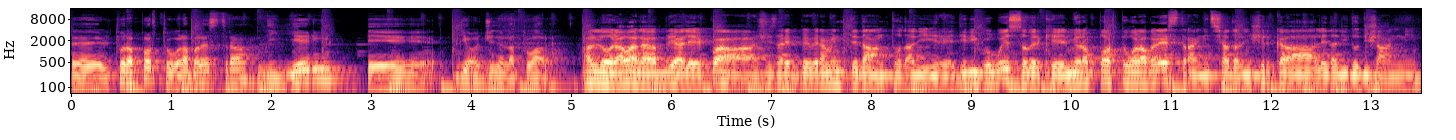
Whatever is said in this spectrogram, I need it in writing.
Eh, il tuo rapporto con la palestra di ieri e di oggi, dell'attuale. Allora, guarda Gabriele, qua ci sarebbe veramente tanto da dire. Ti dico questo perché il mio rapporto con la palestra è iniziato all'incirca all'età di 12 anni.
